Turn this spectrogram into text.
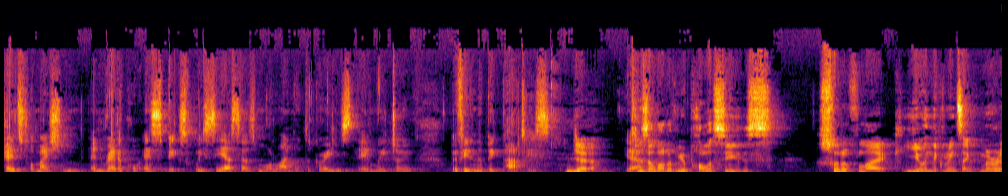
transformation and radical aspects, we see ourselves more aligned with the Greens than we do within the big parties. Yeah, Yeah. because a lot of your policies, sort of like you and the Greens, like mirror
